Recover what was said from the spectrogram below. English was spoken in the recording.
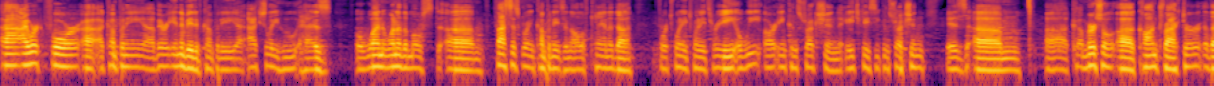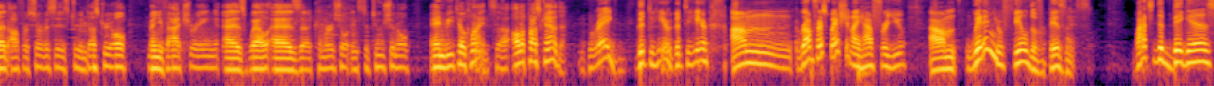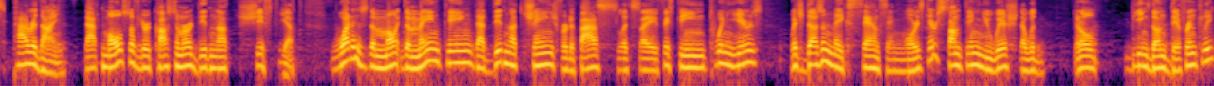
Uh, I work for uh, a company, a very innovative company, uh, actually, who has one one of the most um, fastest growing companies in all of Canada for 2023. Uh, We are in construction. HKC Construction is um, a commercial uh, contractor that offers services to industrial manufacturing as well as uh, commercial, institutional, and retail clients uh, all across Canada. Great. Good to hear. Good to hear. Um, Rob, first question I have for you. Um, within your field of business, what's the biggest paradigm that most of your customer did not shift yet? What is the mo- the main thing that did not change for the past, let's say, 15, 20 years, which doesn't make sense anymore? Is there something you wish that would, you know, being done differently?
